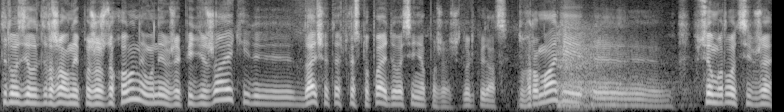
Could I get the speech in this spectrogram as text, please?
підрозділи Державної пожежнохорони вони вже під'їжджають і е, далі теж приступають до гасіння пожежі, до ліквідації. В громаді е, в цьому році вже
